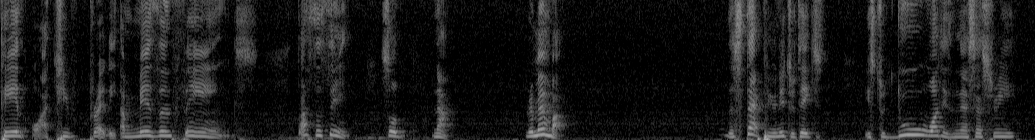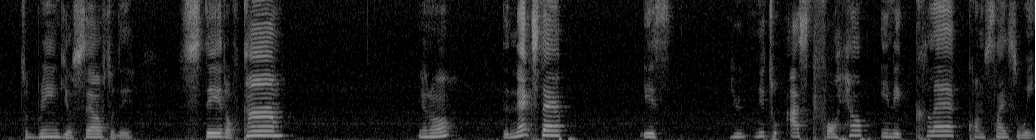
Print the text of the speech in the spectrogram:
attain or achieve pretty amazing things. That's the thing. So now, remember, the step you need to take is to do what is necessary to bring yourself to the state of calm. You know, the next step is you need to ask for help in a clear, concise way.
